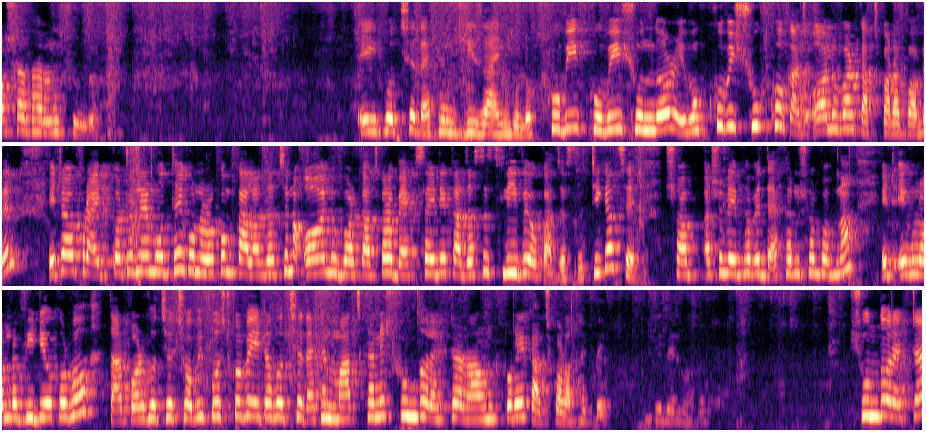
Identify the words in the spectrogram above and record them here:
অসাধারণ সুন্দর। এই হচ্ছে দেখেন ডিজাইনগুলো। খুবই খুবই সুন্দর এবং খুবই সূক্ষ্ম কাজ অল ওভার কাজ করা পাবেন। এটাও প্রাইড কটনের মধ্যে কোনো রকম কালার যাচ্ছে না অল ওভার কাজ করা। ব্যাক সাইডে কাজ আছে স্লিভেও কাজ আছে, ঠিক আছে? সব আসলে এভাবে দেখানো সম্ভব না। এটা এগুলো আমরা ভিডিও করব, তারপর হচ্ছে ছবি পোস্ট করবে। এটা হচ্ছে দেখেন মাঝখানে সুন্দর একটা রাউন্ড করে কাজ করা থাকবে। সুন্দর একটা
